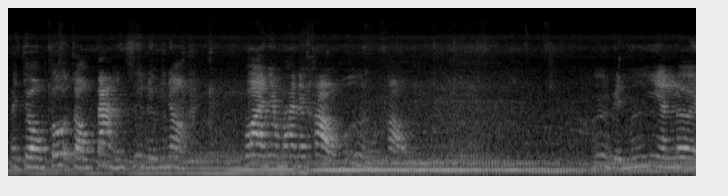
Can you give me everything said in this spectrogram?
ไปจองโต๊ะจองตั้งซื้อเลยพี่น้องเพราะอันยังพาได้เข่ามืออื่นของเขามืออื่นเป็นมือเฮียนเลย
